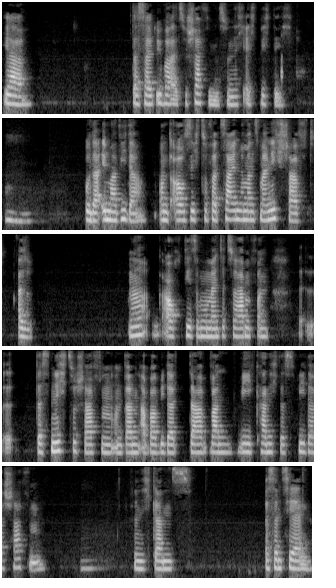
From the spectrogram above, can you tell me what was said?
Ja, das halt überall zu schaffen, das finde ich echt wichtig. Mhm. Oder immer wieder. Und auch sich zu verzeihen, wenn man es mal nicht schafft. Also ne, auch diese Momente zu haben von äh, das nicht zu schaffen und dann aber wieder da, wann, wie kann ich das wieder schaffen? Finde ich ganz essentiell.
